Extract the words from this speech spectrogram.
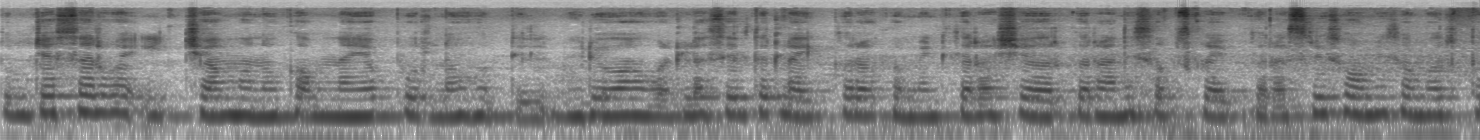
तुमच्या सर्व इच्छा मनोकामना या पूर्ण होतील. व्हिडिओ आवडला असेल तर लाईक करा कमेंट करा शेअर करा आणि सबस्क्राईब करा. श्री स्वामी समर्थ.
